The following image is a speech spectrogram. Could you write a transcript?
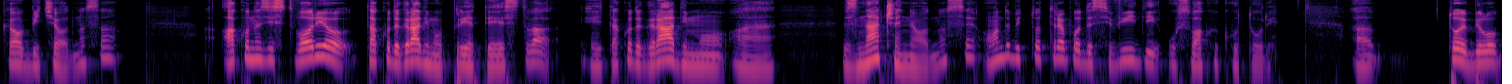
kao biće odnosa, ako nas je stvorio tako da gradimo prijateljstva i tako da gradimo a, značajne odnose, onda bi to trebalo da se vidi u svakoj kulturi. A, to je bilo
